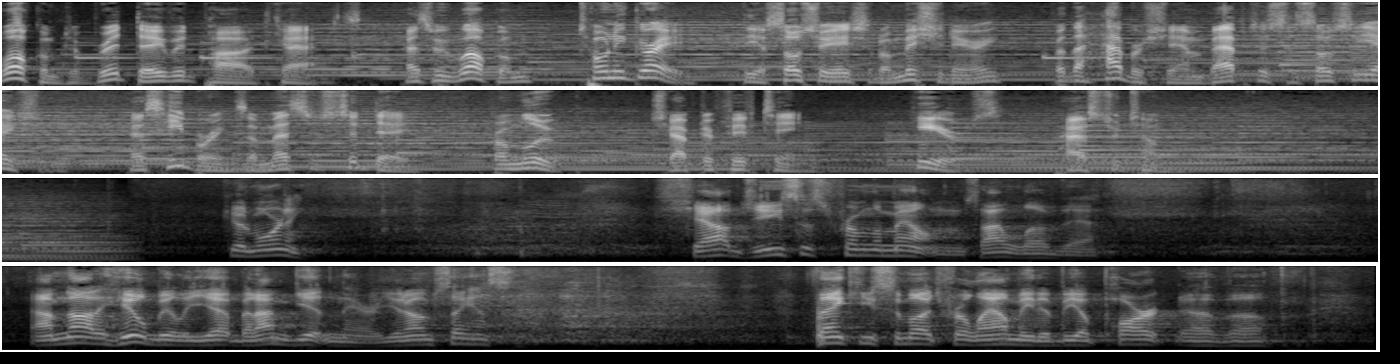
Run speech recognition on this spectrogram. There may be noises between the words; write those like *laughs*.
Welcome to Britt David Podcast as we welcome Tony Gray, the associational missionary for the Habersham Baptist Association, as he brings a message today from Luke chapter 15. Here's Pastor Tony. Good morning. Shout Jesus from the mountains. I love that. I'm not a hillbilly yet, but I'm getting there. You know what I'm saying? *laughs* Thank you so much for allowing me to be a part of. Uh,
